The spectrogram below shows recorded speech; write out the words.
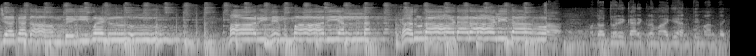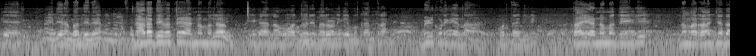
ಜಗದಾಂಬೆ ಇವಳು. ಮಾರಿ ಹೆಮ್ಮಾರಿಯಲ್ಲ ಕರುನಾಡರಾಳಿದ ಒಂದು ಅದ್ದೂರಿ ಕಾರ್ಯಕ್ರಮ ಆಗಿ ಅಂತಿಮ ಹಂತಕ್ಕೆ ದಿನ ಬಂದಿದೆ. ನಾಡ ದೇವತೆ ಅಣ್ಣಮ್ಮನ ಈಗ ನಾವು ಅದ್ದೂರಿ ಮೆರವಣಿಗೆ ಮುಖಾಂತರ ಬೀಳ್ಕೊಡುಗೆಯನ್ನು ಕೊಡ್ತಾ ಇದ್ದೀವಿ. ತಾಯಿ ಅಣ್ಣಮ್ಮ ದೇವಿ, ನಮ್ಮ ರಾಜ್ಯದ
